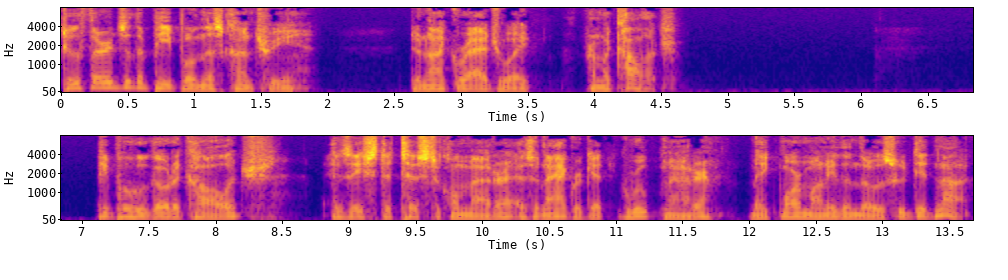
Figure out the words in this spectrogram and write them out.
Two thirds of the people in this country do not graduate from a college. People who go to college, as a statistical matter, as an aggregate group matter, make more money than those who did not.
